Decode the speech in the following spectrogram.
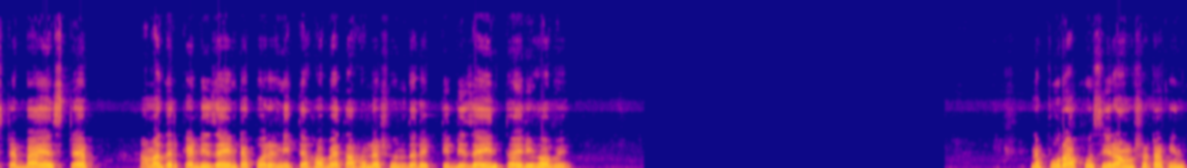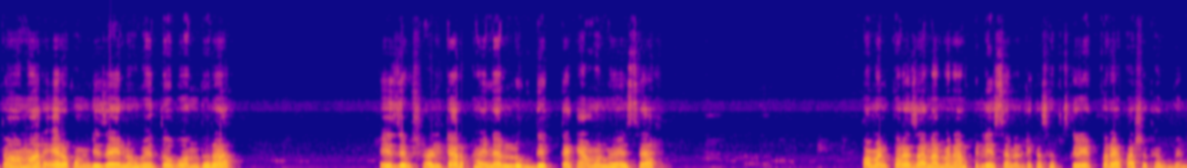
স্টেপ বাই স্টেপ আমাদেরকে ডিজাইনটা করে নিতে হবে, তাহলে সুন্দর একটি ডিজাইন তৈরি হবে। না, পুরা কুচির অংশটা কিন্তু আমার এরকম ডিজাইন হবে। তো বন্ধুরা, এই যে শাড়িটার ফাইনাল লুক দেখতে কেমন হয়েছে? কমেন্ট করে জানাবেন আর প্লিজ চ্যানেলটিকে সাবস্ক্রাইব করে পাশে থাকবেন।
